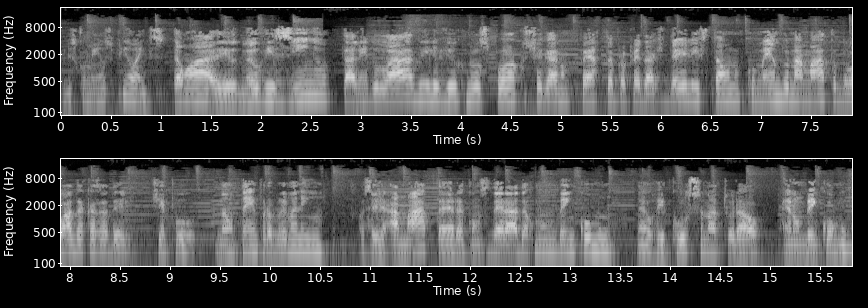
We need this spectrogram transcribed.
Eles comiam os pinhões. Então, ah, eu, meu vizinho tá ali do lado e ele viu que meus porcos chegaram perto da propriedade dele e estão comendo na mata do lado da casa dele. Tipo, não tem problema nenhum. Ou seja, a mata era considerada como um bem comum, né? o recurso natural era um bem comum.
